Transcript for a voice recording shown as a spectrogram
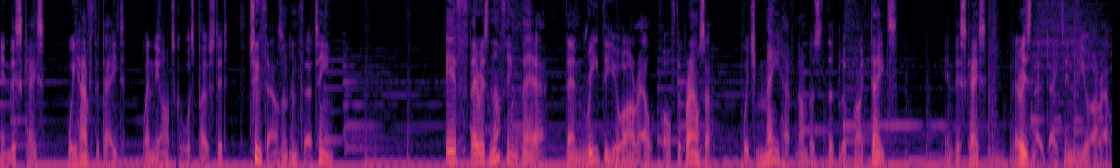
In this case, we have the date when the article was posted, 2013. If there is nothing there, then read the URL of the browser, which may have numbers that look like dates. In this case, there is no date in the URL.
